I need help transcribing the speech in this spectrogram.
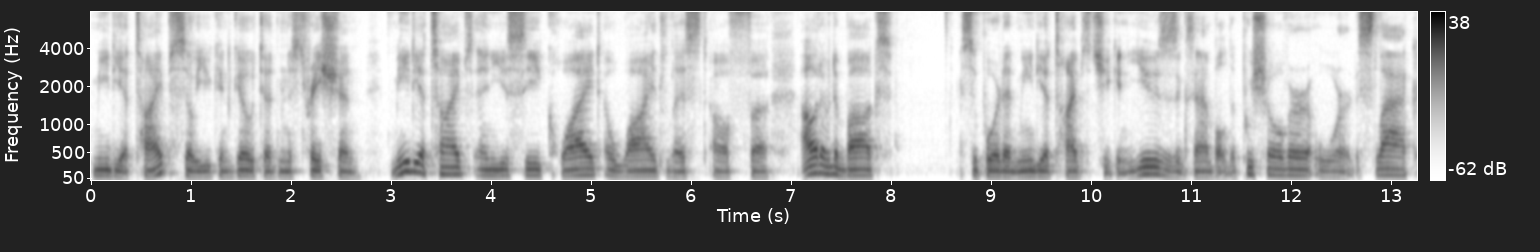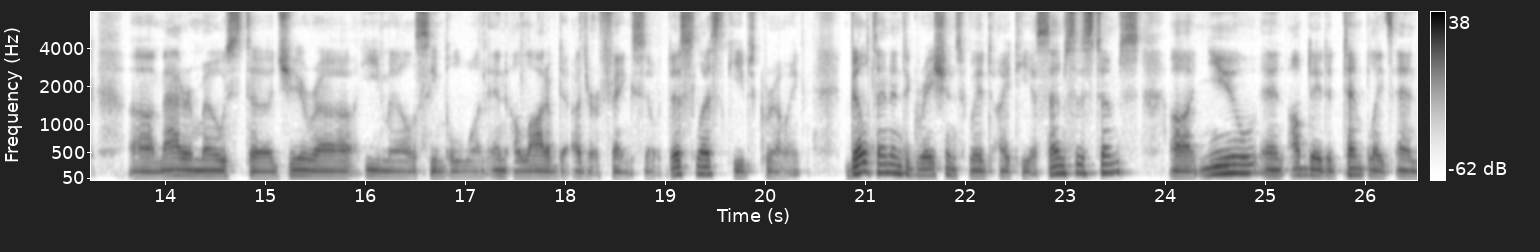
media types, so you can go to administration media types and you see quite a wide list of uh, out-of-the-box supported media types that you can use. As example the pushover or the slack uh, mattermost uh, jira email simple one and a lot of the other things. So this list keeps growing. Built-in integrations with itsm systems uh, new and updated templates and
